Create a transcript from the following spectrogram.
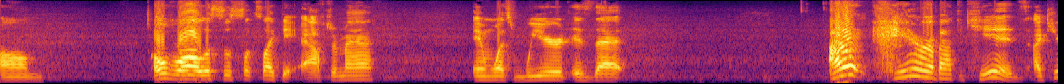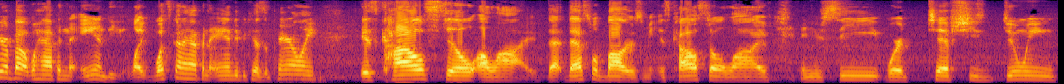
Um, overall, this just looks like the aftermath. And what's weird is that I don't care about the kids. I care about what happened to Andy. Like, what's going to happen to Andy? Because apparently, is Kyle still alive? That that's what bothers me. Is Kyle still alive? And you see where Tiff, she's doing.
